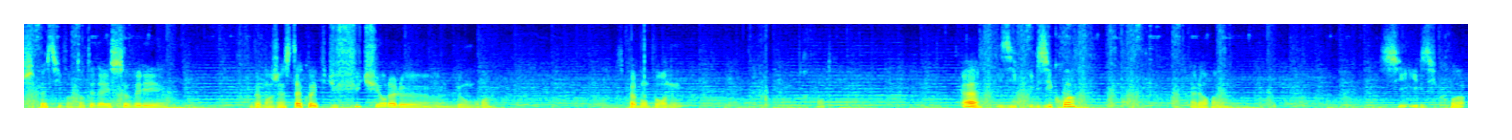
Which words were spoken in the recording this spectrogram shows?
Je sais pas s'ils vont tenter d'aller sauver les... Il va manger un stack ouais, et puis du futur là, le, le hongrois. C'est pas bon pour nous. Ah, ils y, croient. Alors, euh, si ils y croient,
